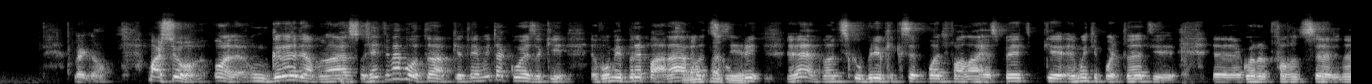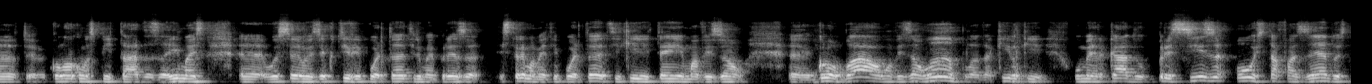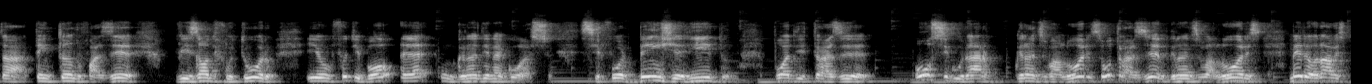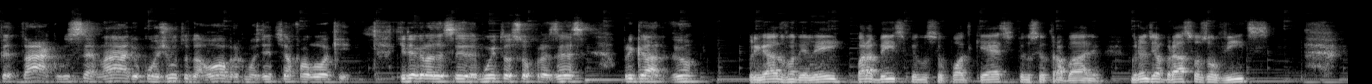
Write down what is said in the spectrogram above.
Legal. Márcio, olha, um grande abraço. A gente vai voltar, porque tem muita coisa aqui. Eu vou me preparar para descobrir, é, descobrir o que, que, você pode falar a respeito, porque é muito importante, é, agora falando sério, né? Coloco umas pintadas aí, mas é, você é um executivo importante de uma empresa extremamente importante que tem uma visão é, global, uma visão ampla daquilo que o mercado precisa ou está fazendo, está tentando fazer, visão de futuro, e o futebol é um grande negócio. Se for bem gerido, pode trazer ou segurar grandes valores, ou trazer grandes valores, melhorar o espetáculo, o cenário, o conjunto da obra, como a gente já falou aqui. Queria agradecer muito a sua presença. Obrigado, viu? Obrigado, Vanderlei. Parabéns pelo seu podcast, pelo seu trabalho. Um grande abraço aos ouvintes.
